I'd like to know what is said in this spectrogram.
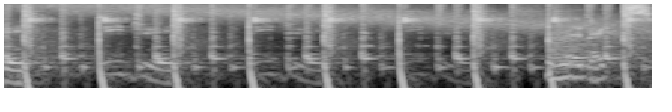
DJ, DJ, DJ, Lyrics,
